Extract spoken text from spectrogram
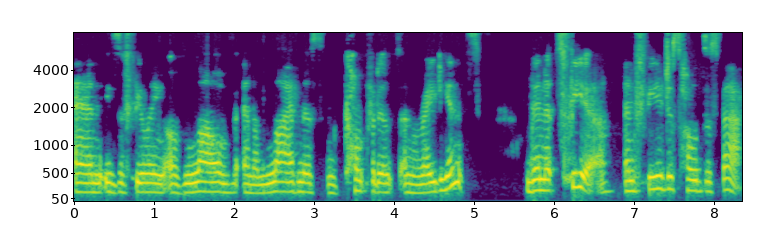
and is a feeling of love and aliveness and confidence and radiance, then it's fear. And fear just holds us back.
